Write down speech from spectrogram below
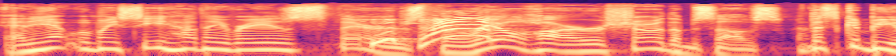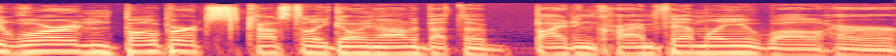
And yet, when we see how they raise theirs, the real horrors show themselves. This could be Lauren Boebert's constantly going on about the Biden crime family while her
